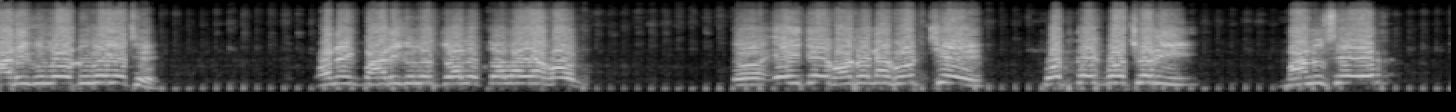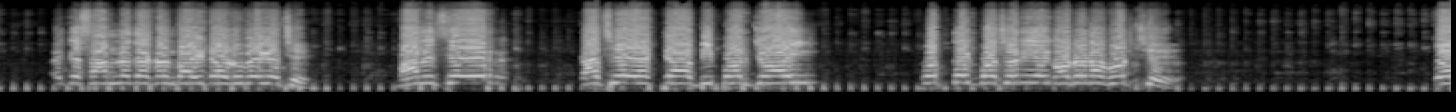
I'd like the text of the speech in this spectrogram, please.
বাড়িগুলো ডুবে গেছে। অনেক বাড়িগুলো জলের তলায় এখন। তো এই যে ঘটনা ঘটছে, প্রত্যেক বছরই মানুষের, এই যে সামনে দেখেন বাড়িটা ডুবে গেছে। মানুষের কাছে একটা বিপর্যয় প্রত্যেক বছরই এই ঘটনা ঘটছে। তো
